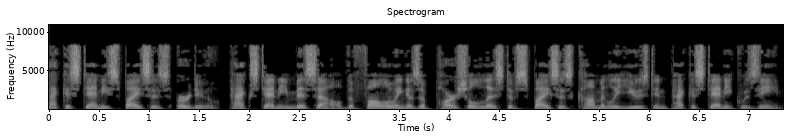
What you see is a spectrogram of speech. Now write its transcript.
Pakistani spices Urdu, Pakistani misal The following is a partial list of spices commonly used in Pakistani cuisine.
